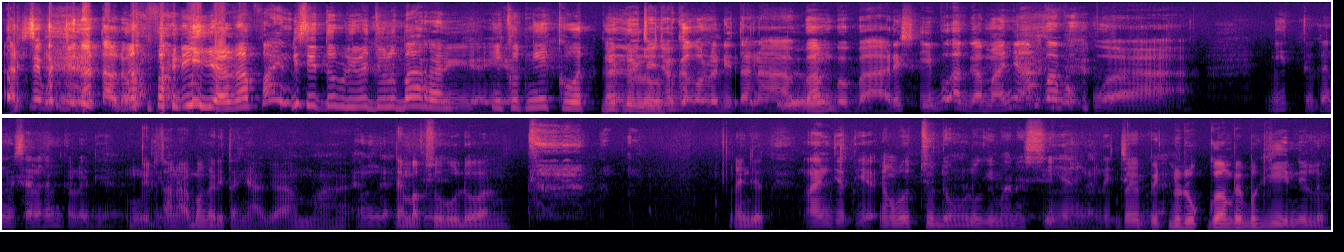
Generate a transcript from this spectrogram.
harusnya baju Natal dong ngapain iya, ngapain di situ beli baju lebaran? Iya, iya. Ngikut-ngikut Kan gitu lucu loh. juga kalau di Tanah Abang bebaris ibu agamanya apa bu wah gitu kan misalkan kalau dia Enggak di Tanah Abang nggak ditanya agama. Enggak Tembak gitu suhu doang. Lanjut. lanjut ya Yang lucu dong, lu gimana sih? Iya, nggak lucu Sampai duduk gua sampai begini loh.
